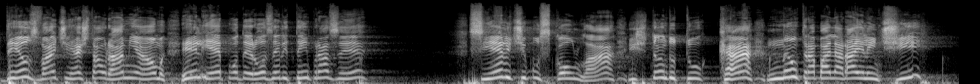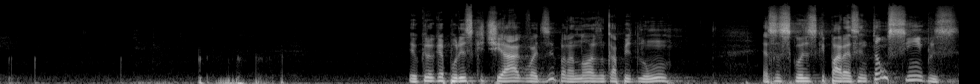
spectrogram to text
Deus vai te restaurar minha alma. Ele é poderoso, Ele tem prazer. Se Ele te buscou lá, estando tu cá, não trabalhará Ele em ti? Eu creio que é por isso que Tiago vai dizer para nós no capítulo 1 essas coisas que parecem tão simples,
